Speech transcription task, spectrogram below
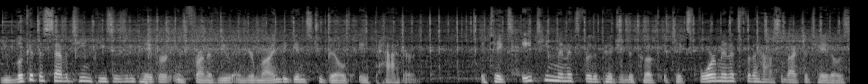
You look at the 17 pieces in paper in front of you, and your mind begins to build a pattern. It takes 18 minutes for the pigeon to cook. It takes 4 minutes for the Hasselback potatoes.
